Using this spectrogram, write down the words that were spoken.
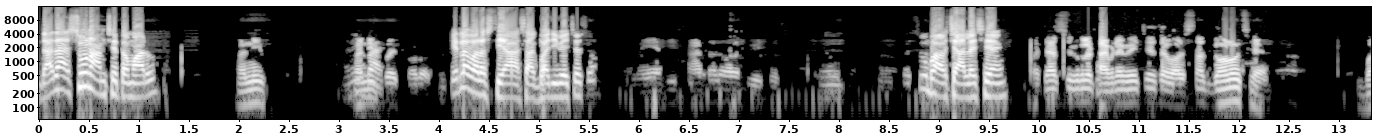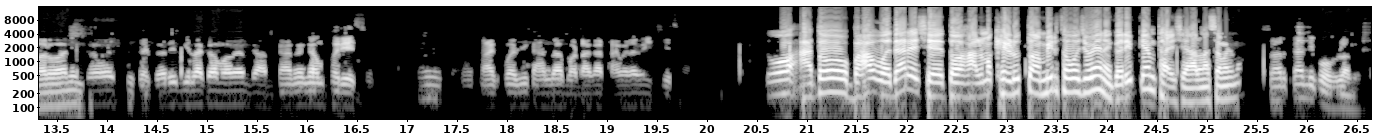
દાદા શું નામ છે તમારું? હનીફ. કેટલા વર્ષથી આ શાકભાજી વેચો છો? શું ભાવ ચાલે છે? પચાસ રૂપિયા કિલો ટામેટા વેચે છે વરસાદ ઘણો છે. ભરવાની વ્યવસ્થિત છે ગરીબ ઇલાકામાં અમે ગામ ગામે ગામ ફરીએ છીએ. શાકભાજી કાંદા બટાકા ટામેટા વેચીએ છીએ. તો આ તો ભાવ વધારે છે તો હાલમાં ખેડૂત તો અમીર થવો જોઈએ ને? ગરીબ કેમ થાય છે હાલના સમયમાં? સરકારી પ્રોબ્લેમ છે.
